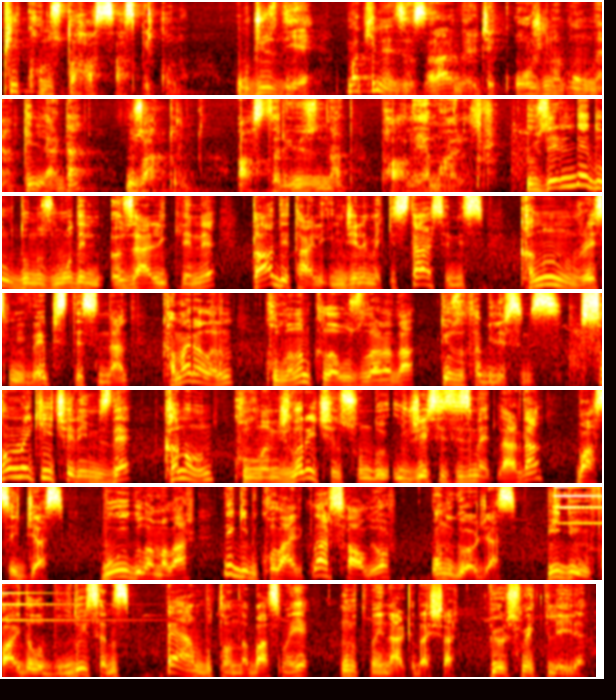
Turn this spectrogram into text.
Pil konusu da hassas bir konu. Ucuz diye makinenize zarar verecek orijinal olmayan pillerden uzak durun. Astarı yüzünden pahalıya mal olur. Üzerinde durduğunuz modelin özelliklerini daha detaylı incelemek isterseniz Canon'un resmi web sitesinden kameraların kullanım kılavuzlarına da göz atabilirsiniz. Sonraki içeriğimizde Canon'un kullanıcıları için sunduğu ücretsiz hizmetlerden bahsedeceğiz. Bu uygulamalar ne gibi kolaylıklar sağlıyor onu göreceğiz. Videoyu faydalı bulduysanız beğen butonuna basmayı unutmayın arkadaşlar. Görüşmek dileğiyle.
